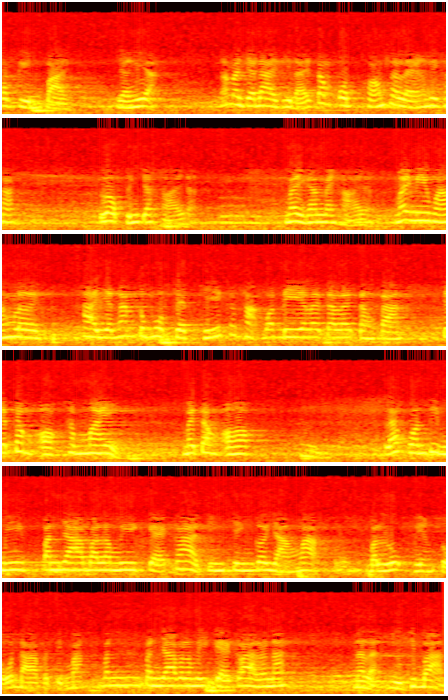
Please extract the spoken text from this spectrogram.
ก็กินไป อย่างเนี้ยแล้วมันจะได้ที่ไหน ต้องอดของแสลงดิคะ โลกถึงจะหายนะ่ะ ไม่งั้นไม่หายอะ ไม่มีหวังเลยถ้าอย่างนั้นก็พวกเศรษฐีขหบดีอะไรแต่อะไรต่าง ๆ จะต้องออกทำไม ไม่ต้องออก อืแล้วคนที่มีปัญญาบารมีแก่กล้าจริง ๆ ก็อย่างมาก บรรลุเพียงโสดาปฏิมามันปัญญาบารมีแก่กล้าแล้วนะนั่นแหละ อยู่ที่บ้าน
